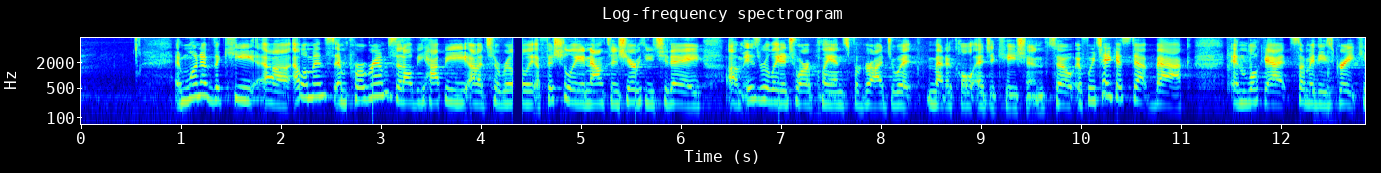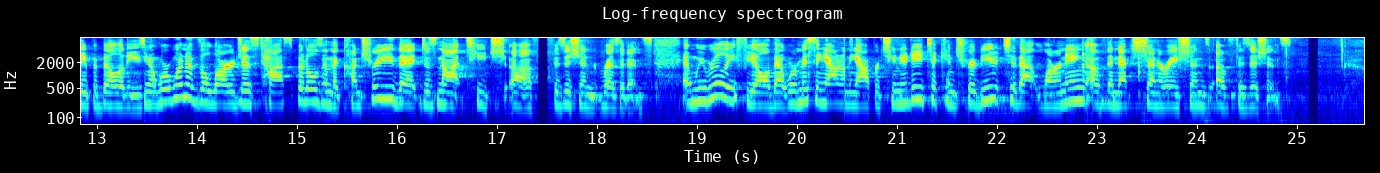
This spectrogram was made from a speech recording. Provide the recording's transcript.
And one of the key uh, elements and programs that I'll be happy uh, to really officially announce and share with you today um, is related to our plans for graduate medical education. So if we take a step back and look at some of these great capabilities, you know, we're one of the largest hospitals in the country that does not teach uh, physician residents. And we really feel that we're missing out on the opportunity to contribute to that learning of the next generations of physicians.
